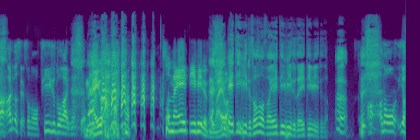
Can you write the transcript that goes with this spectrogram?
あ、ありますよ。そのフィールドがありますよ。ないわ。そんな AT フィールドないわ。AT フィールド、そうそう、AT フィールド、AT フィールド。ああの、いや、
